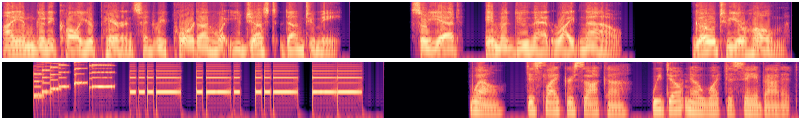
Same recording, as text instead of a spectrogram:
I am gonna call your parents and report on what you just done to me. So yet, Emma do that right now. Go to your home. Well, disliker Saka, we don't know what to say about it.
